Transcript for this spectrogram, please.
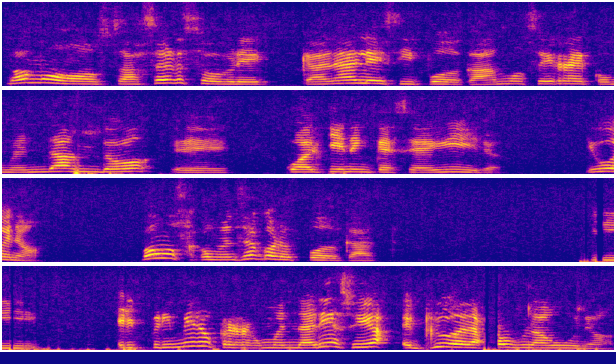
vamos a hacer sobre canales y podcast. Vamos a ir recomendando eh, cuál tienen que seguir. Y bueno, vamos a comenzar con los podcasts. Y el primero que recomendaría sería el Club de la Fórmula 1.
